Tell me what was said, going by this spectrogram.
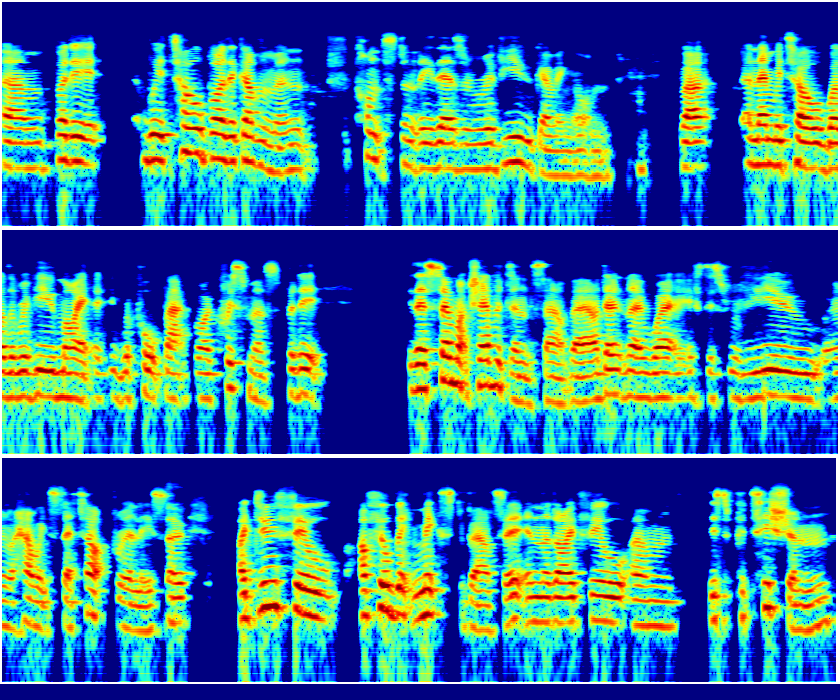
Um, but it, we're told by the government constantly there's a review going on. But and then we're told, well, the review might report back by Christmas, but it there's so much evidence out there. I don't know where if this review how it's set up really. So I do feel I feel a bit mixed about it in that I feel um, this petition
